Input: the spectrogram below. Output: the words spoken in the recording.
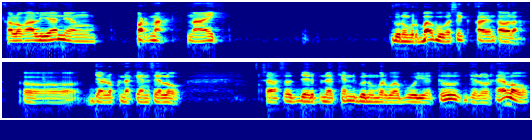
kalau kalian yang pernah naik Gunung Merbabu pasti kalian tahu lah uh, jalur pendakian Selo. Salah satu jalur pendakian di Gunung Merbabu yaitu jalur Selo.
